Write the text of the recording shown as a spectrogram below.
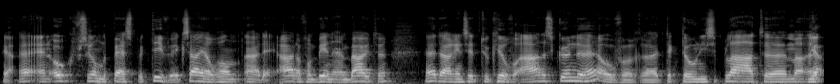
Ja. Hè? En ook verschillende perspectieven. Ik zei al van nou, de aarde van binnen en buiten. Hè? Daarin zit natuurlijk heel veel aardeskunde hè? over tektonische platen, maar,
